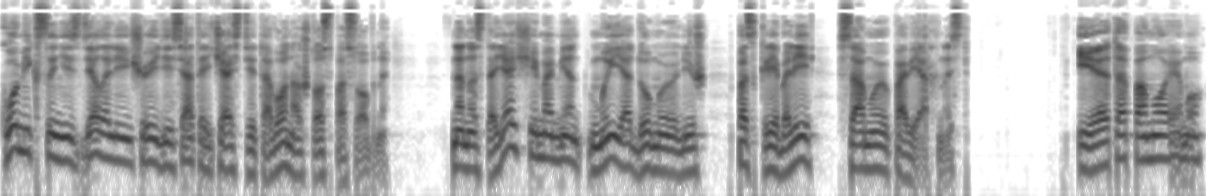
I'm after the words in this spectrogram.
комиксы не сделали еще и десятой части того, на что способны. На настоящий момент мы, я думаю, лишь поскребли самую поверхность. И это, по-моему,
